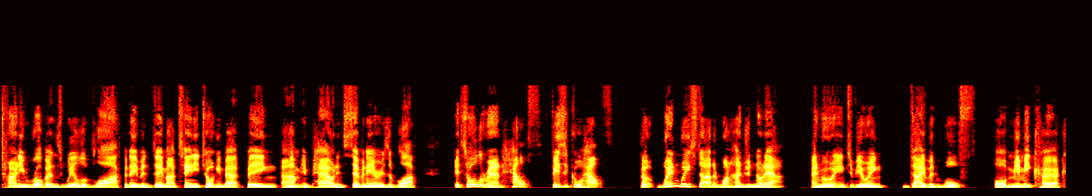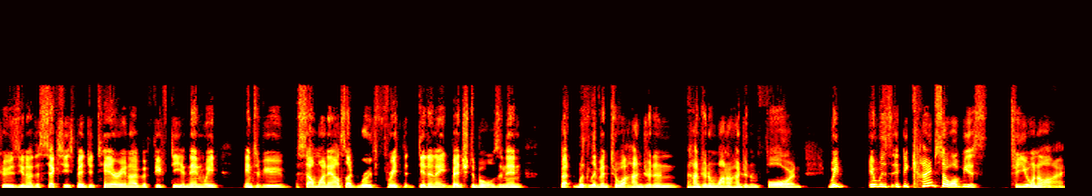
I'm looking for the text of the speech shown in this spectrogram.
Tony Robbins' Wheel of Life and even Demartini talking about being um, empowered in seven areas of life, it's all around health, physical health. But when we started 100 not out and we were interviewing David Wolfe or Mimi Kirk, who's you know the sexiest vegetarian over 50, and then we'd interview someone else like Ruth Frith that didn't eat vegetables, and then but was living to 100 and 101 or 104 and we it was it became so obvious to you and I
